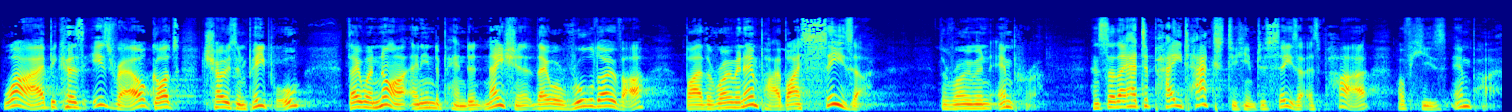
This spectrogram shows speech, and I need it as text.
Why? Because Israel, God's chosen people, they were not an independent nation. They were ruled over by the Roman Empire, by Caesar, the Roman emperor. And so they had to pay tax to him, to Caesar, as part of his empire.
